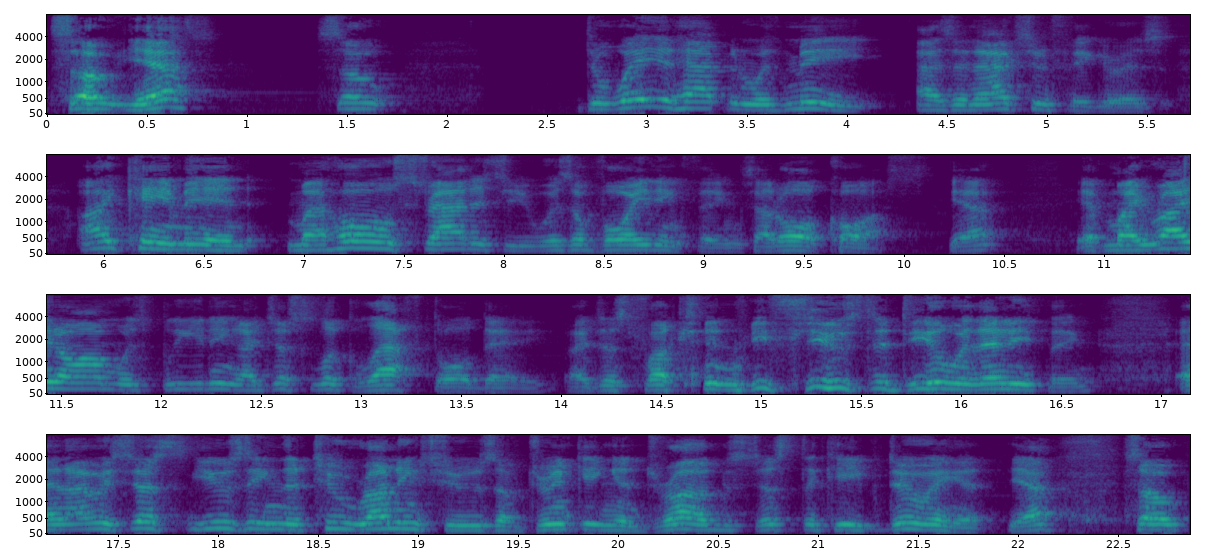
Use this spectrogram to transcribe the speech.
so yes. So the way it happened with me as an action figure is I came in, my whole strategy was avoiding things at all costs. Yeah. If my right arm was bleeding, I just looked left all day. I just fucking refused to deal with anything. And I was just using the two running shoes of drinking and drugs just to keep doing it. Yeah. So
